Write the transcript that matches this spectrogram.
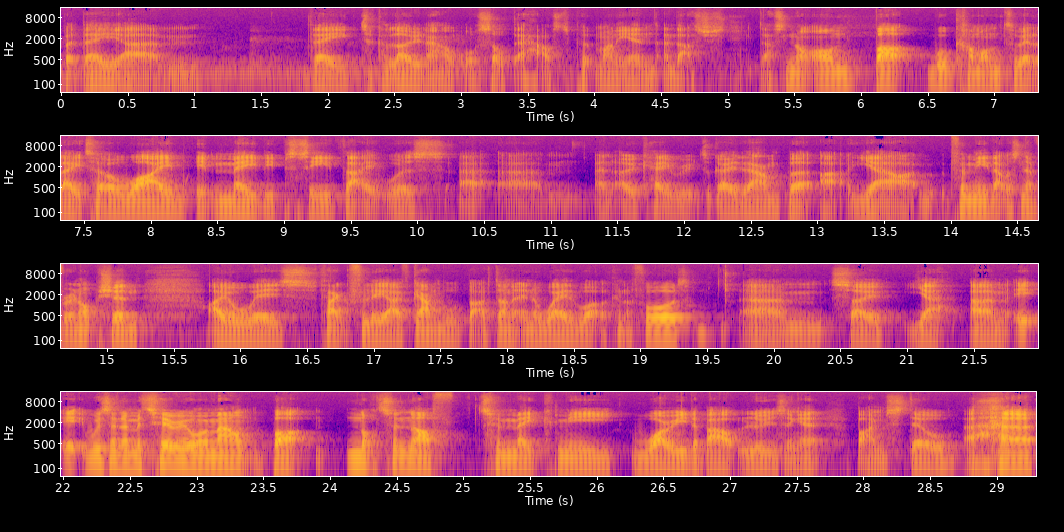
but they um, they took a loan out or sold their house to put money in, and that's just that's not on. But we'll come on to it later. Or why it may be perceived that it was uh, um, an okay route to go down, but uh, yeah, for me that was never an option. I always, thankfully, I've gambled, but I've done it in a way that what I can afford. Um, so yeah, um, it, it was in a material amount, but not enough to make me worried about losing it. But I'm still, uh,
